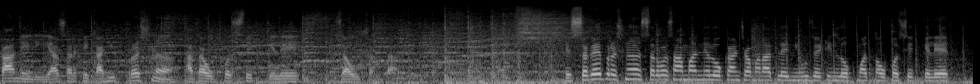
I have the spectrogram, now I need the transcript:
का नेली यासारखे काही प्रश्न आता उपस्थित केले जाऊ शकतात. हे सगळे प्रश्न सर्वसामान्य लोकांच्या मनातले न्यूज एटीन लोकमतनं उपस्थित केले आहेत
